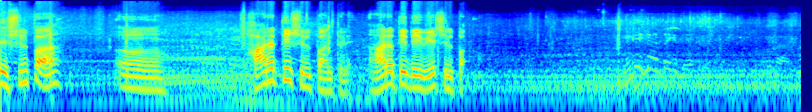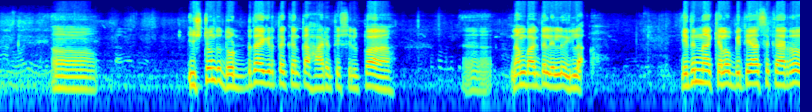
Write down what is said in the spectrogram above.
ಈ ಶಿಲ್ಪ ಆ, ಹಾರತಿ ಶಿಲ್ಪ ಅಂತೇಳಿ. ಹಾರತಿ ದೇವಿಯ ಶಿಲ್ಪ. ಇಷ್ಟೊಂದು ದೊಡ್ಡದಾಗಿರ್ತಕ್ಕಂಥ ಹಾರತಿ ಶಿಲ್ಪ ನಮ್ಮ ಭಾಗದಲ್ಲಿ ಎಲ್ಲೂ ಇಲ್ಲ. ಇದನ್ನು ಕೆಲವು ಇತಿಹಾಸಕಾರರು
